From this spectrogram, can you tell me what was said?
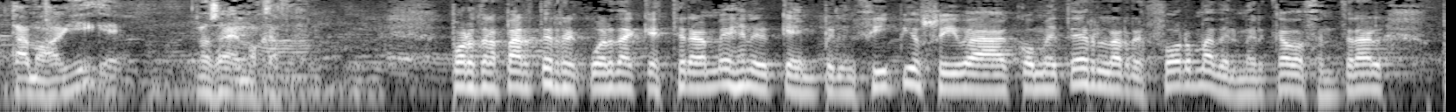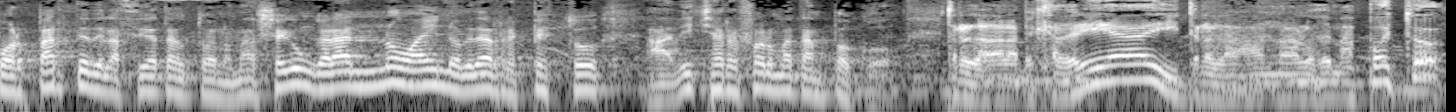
Estamos aquí que no sabemos qué hacer. Por otra parte, recuerda que este era el mes en el que en principio se iba a acometer la reforma del mercado central por parte de la ciudad autónoma. Según Galán, no hay novedad respecto a dicha reforma tampoco. Trasladar a la pescadería y trasladarnos a los demás puestos.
